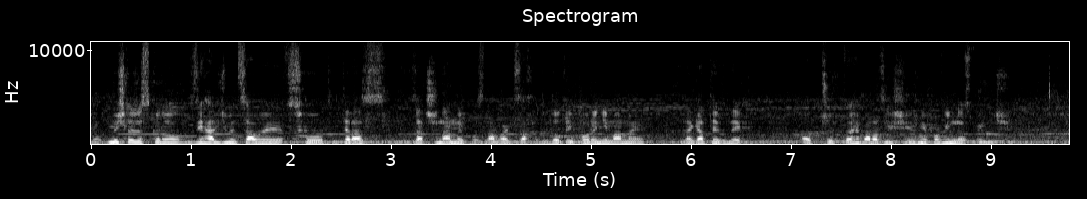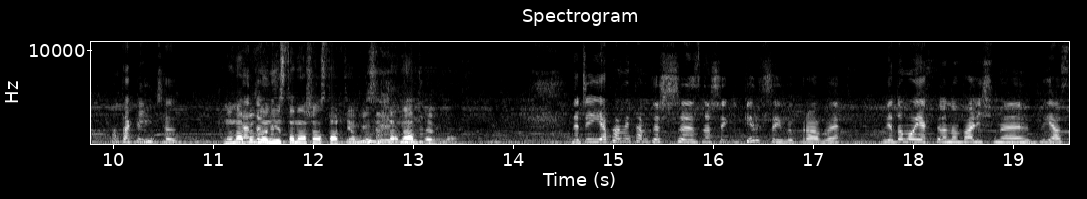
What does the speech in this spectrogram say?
no, myślę, że skoro zjechaliśmy cały wschód i teraz zaczynamy poznawać zachód do tej pory nie mamy negatywnych odczuć, to chyba raczej się już nie powinno zmienić. No tak liczę. No na pewno nie jest to nasza ostatnia wizyta, na pewno. Znaczy ja pamiętam też e, z naszej pierwszej wyprawy, wiadomo jak planowaliśmy wyjazd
